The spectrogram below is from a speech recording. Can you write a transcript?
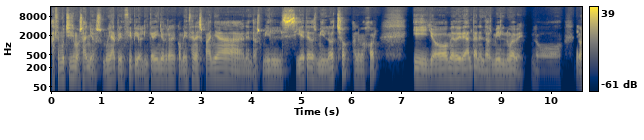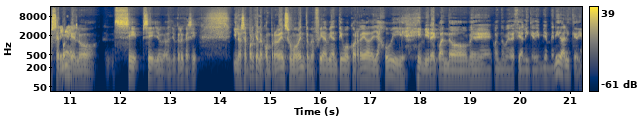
hace muchísimos años, muy al principio. LinkedIn yo creo que comienza en España en el 2007, 2008 a lo mejor, y yo me doy de alta en el 2009. Lo, lo sé porque lo... Sí, sí, yo, creo que sí. Y lo sé porque lo comprobé en su momento. Me fui a mi antiguo correo de Yahoo y, miré cuando me, cuando me decía LinkedIn, bienvenido a LinkedIn.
